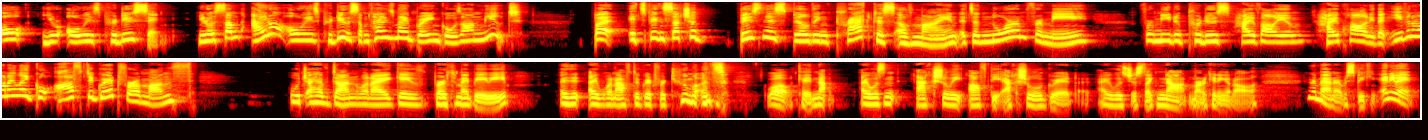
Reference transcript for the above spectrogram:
oh, you're always producing. You know, some, I don't always produce. Sometimes my brain goes on mute, but it's been such a business building practice of mine. It's a norm for me for me to produce high volume, high quality that even when I like go off the grid for a month, which I have done when I gave birth to my baby. I did, I went off the grid for two months. Well, okay, not I wasn't actually off the actual grid. I was just like not marketing at all in a manner of speaking. Anyway,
